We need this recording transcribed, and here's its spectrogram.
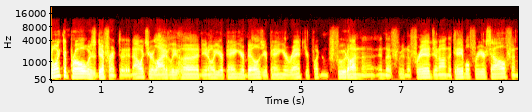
going to pro was different. Uh, now it's your livelihood. You know, you're paying your bills, you're paying your rent, you're putting food on uh, in the in the fridge and on the table for yourself, and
